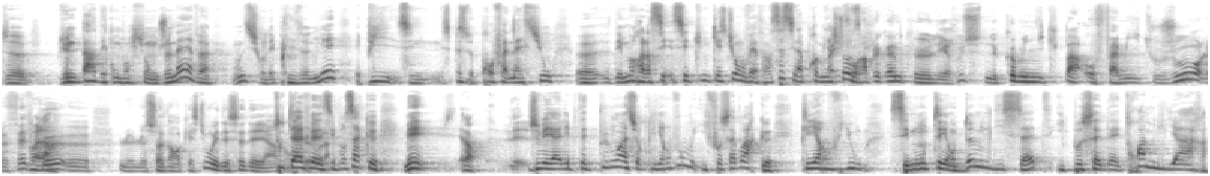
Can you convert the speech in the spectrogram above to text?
de d'une part des conventions de Genève hein, sur les prisonniers, et puis c'est une espèce de profanation euh, des morts. Alors c'est une question ouverte. Alors ça c'est la première chose. Il faut rappeler quand même que les Russes ne communiquent pas aux familles toujours le fait que euh, le, soldat en question est décédé. Hein. Tout à fait. C'est pour ça que. Mais alors. Je vais aller peut-être plus loin sur Clearview. Il faut savoir que Clearview s'est monté en 2017. Il possédait 3 milliards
